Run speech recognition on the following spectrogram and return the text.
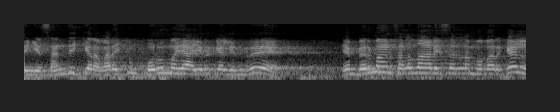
நீங்க சந்திக்கிற வரைக்கும் பொறுமையா இருங்கள் என்று என் பெருமான் சல்லா அலி செல்லம் அவர்கள்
